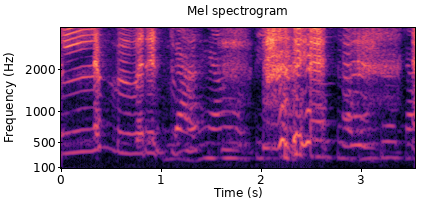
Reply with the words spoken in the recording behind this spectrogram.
എല്ലാം ഇവരെടുത്ത് ഇല്ല ഞാൻ തീ കൂട്ടി വെച്ചതാ. കൂട്ടി വെച്ചാൽ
